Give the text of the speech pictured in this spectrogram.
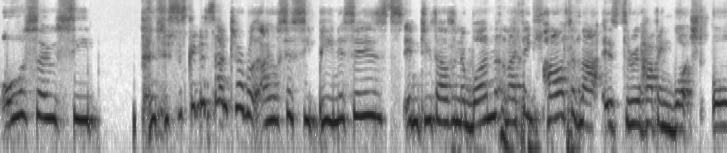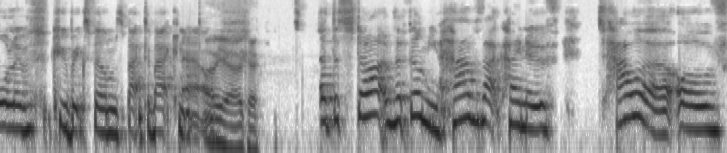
also see. This is going to sound terrible. I also see penises in 2001, and I think part of that is through having watched all of Kubrick's films back to back now Oh yeah, okay. At the start of the film, you have that kind of tower of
